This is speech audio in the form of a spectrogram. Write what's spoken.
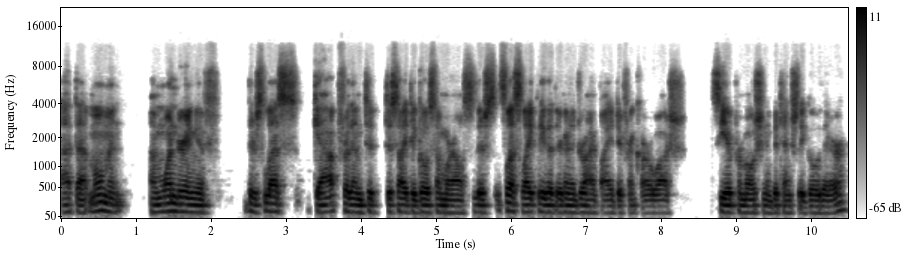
at that moment, I'm wondering if there's less gap for them to decide to go somewhere else. There's, it's less likely that they're going to drive by a different car wash, see a promotion, and potentially go there.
